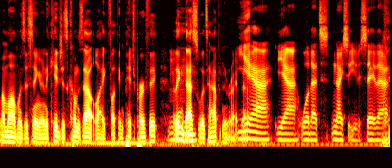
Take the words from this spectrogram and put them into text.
my mom was a singer, and the kid just comes out like fucking pitch perfect. I think that's what's happening right now. yeah yeah well that's nice of you to say that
